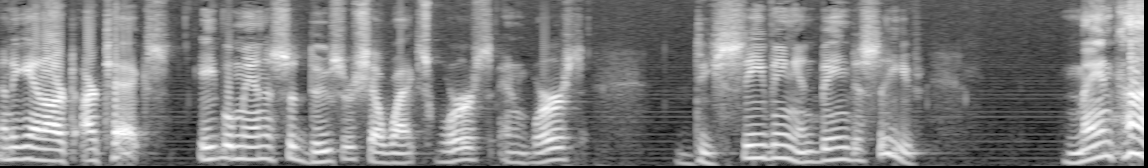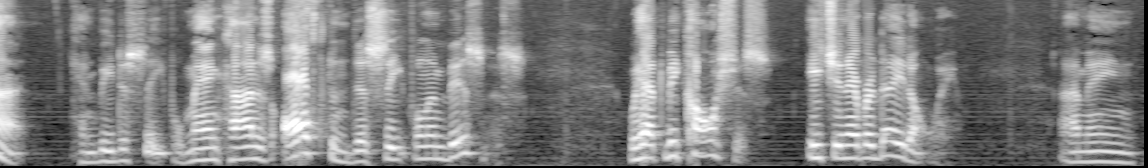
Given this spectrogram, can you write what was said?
And again, our, our text evil men and seducers shall wax worse and worse, deceiving and being deceived. Mankind can be deceitful. Mankind is often deceitful in business. We have to be cautious each and every day, don't we? I mean,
